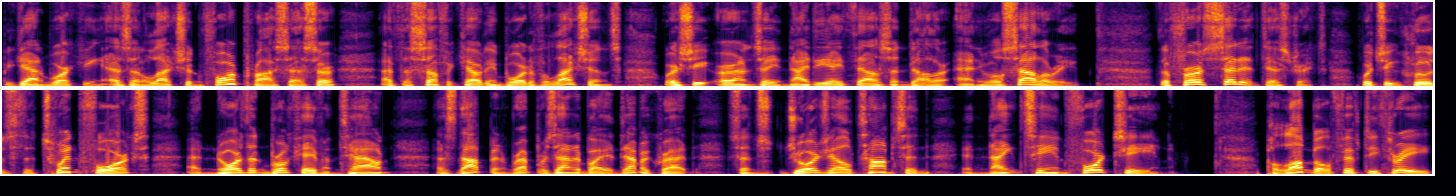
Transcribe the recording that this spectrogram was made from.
began working as an election form processor at the Suffolk County Board of Elections, where she earns a $98,000 annual salary. The 1st Senate District, which includes the Twin Forks and northern Brookhaven town, has not been represented by a Democrat since George L. Thompson in 1914. Palumbo, 53,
